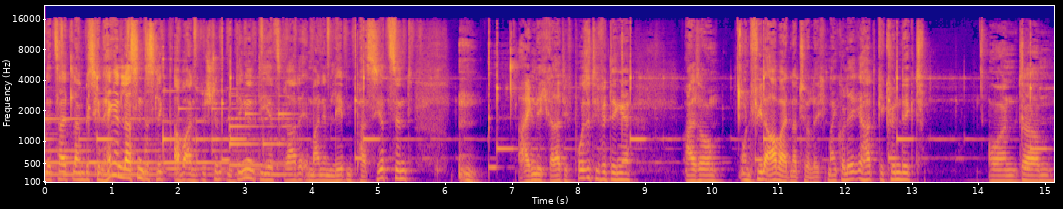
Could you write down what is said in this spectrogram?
eine Zeit lang ein bisschen hängen lassen. Das liegt aber an bestimmten Dingen, die jetzt gerade in meinem Leben passiert sind eigentlich relativ positive Dinge. Also, und viel Arbeit natürlich. Mein Kollege hat gekündigt und ähm,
